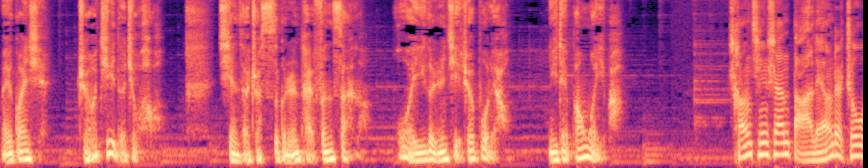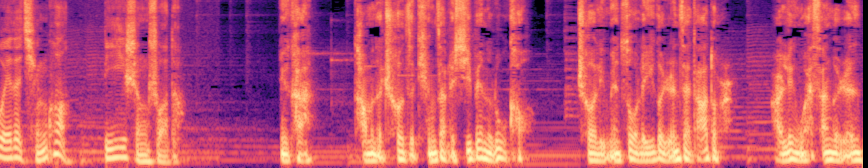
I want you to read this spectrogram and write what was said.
没关系，只要记得就好。现在这四个人太分散了，我一个人解决不了，你得帮我一把。”常青山打量着周围的情况，低声说道：“你看，他们的车子停在了西边的路口，车里面坐了一个人在打盹而另外三个人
